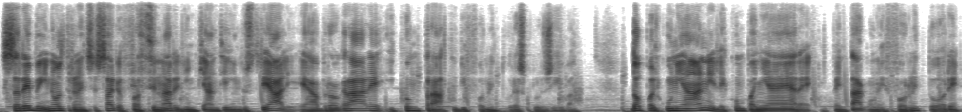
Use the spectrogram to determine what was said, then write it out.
Sarebbe inoltre necessario frazionare gli impianti industriali e abrogare i contratti di fornitura esclusiva. Dopo alcuni anni le compagnie aeree, il Pentagono e i fornitori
